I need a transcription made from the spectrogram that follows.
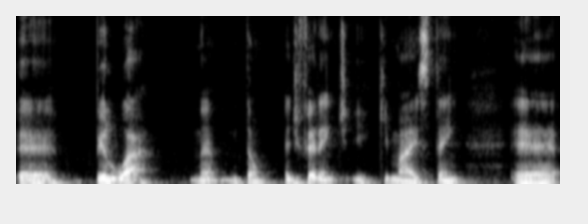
é, pelo ar, né? Então é diferente. E que mais tem é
